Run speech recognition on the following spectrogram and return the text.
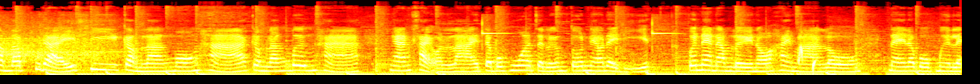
สำหรับผู้ใดที่กำลังมองหากำลังเบิงหางานขายออนไลน์ แต่บ่ฮู้ว่าจะเริ่มต้นแนวใดดี เปิ้ลแนะนำเลยเนาะให้มาลองในระบบมือแร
